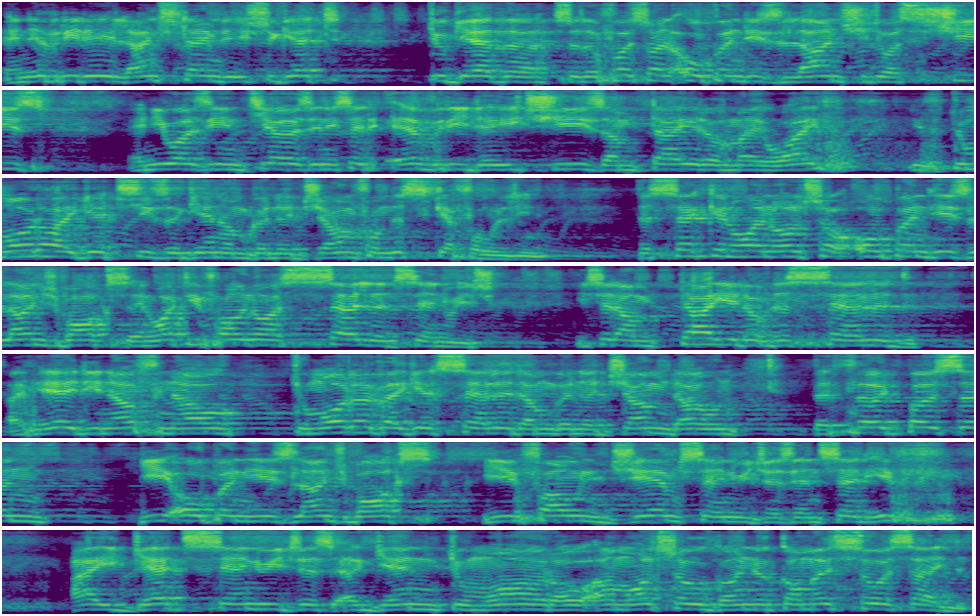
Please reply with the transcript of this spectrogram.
and every day lunchtime they used to get together. So the first one opened his lunch, it was cheese, and he was in tears and he said, every day cheese, I'm tired of my wife. If tomorrow I get cheese again, I'm going to jump from the scaffolding. The second one also opened his lunch box and what he found was salad sandwich. He said, I'm tired of the salad. I've had enough now. Tomorrow if I get salad, I'm going to jump down. The third person, he opened his lunchbox. He found jam sandwiches and said, if I get sandwiches again tomorrow, I'm also going to commit suicide.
